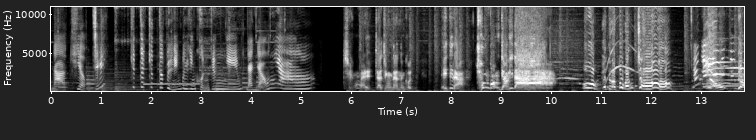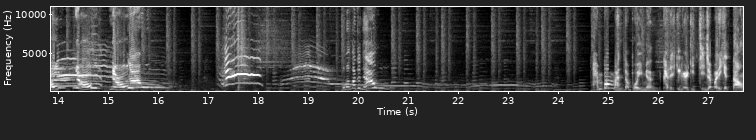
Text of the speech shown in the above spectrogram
나 귀엽지? cute cute bling bling 곤규님 난 야옹이야 정말 짜증나는군. 얘들아, 총공격이다! 어 얘들아 도망쳐 도망가자 냐옹 한 번만 더 보이면 갈기갈기 찢어버리겠다.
